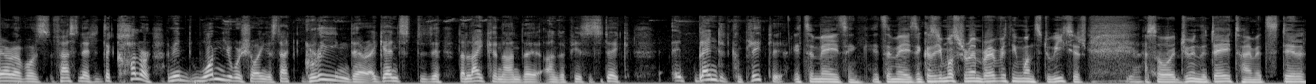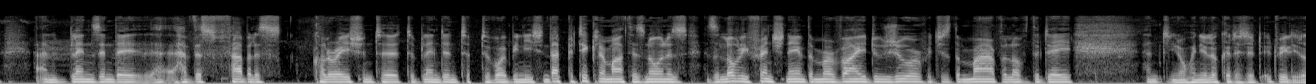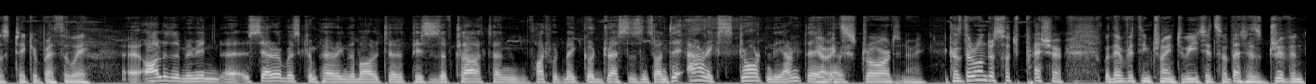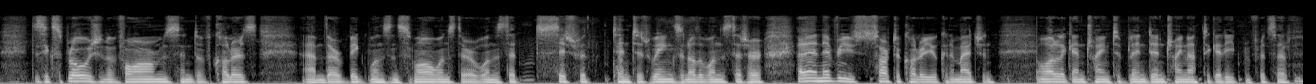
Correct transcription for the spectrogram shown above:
Sarah was fascinated. The colour, I mean, one you were showing us, that green there against the, the lichen on the, on the piece of stick, it blended completely. It's amazing. It's amazing because you must remember everything wants to eat it. Yeah. So during the daytime, it's still and blends in. They have this fabulous coloration to, to blend into to avoid being eaten. That particular moth is known as, as a lovely French name, the merveille du jour, which is the marvel of the day and you know when you look at it, it, it really does take your breath away. Uh, all of them. I mean, uh, Sarah was comparing them all to pieces of cloth and what would make good dresses and so on. They are extraordinary, aren't they? They are extraordinary because they're under such pressure with everything trying to eat it. So that has driven this explosion of forms and of colours. Um, there are big ones and small ones. There are ones that sit with tinted wings and other ones that are, and every sort of colour you can imagine. All again trying to blend in, trying not to get eaten for itself.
